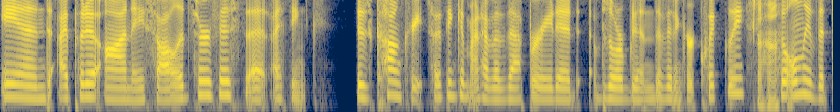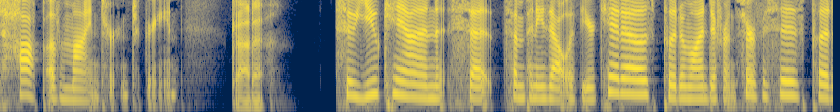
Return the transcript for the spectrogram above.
And I put it on a solid surface that I think is concrete. So I think it might have evaporated, absorbed in the vinegar quickly. Uh-huh. So only the top of mine turned to green. Got it. So you can set some pennies out with your kiddos, put them on different surfaces, put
